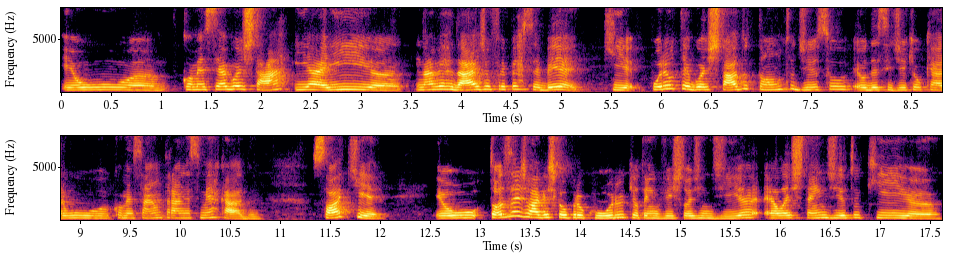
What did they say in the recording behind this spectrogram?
Eu uh, comecei a gostar e aí, uh, na verdade, eu fui perceber que por eu ter gostado tanto disso, eu decidi que eu quero começar a entrar nesse mercado. Só que eu todas as vagas que eu procuro, que eu tenho visto hoje em dia, elas têm dito que uh,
